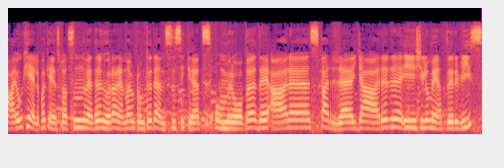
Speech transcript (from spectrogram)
er jo hele parkeringsplassen ved Telenor Arena gjort om til et eneste sikkerhetsområde. Det er eh, sperregjerder i kilometervis.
